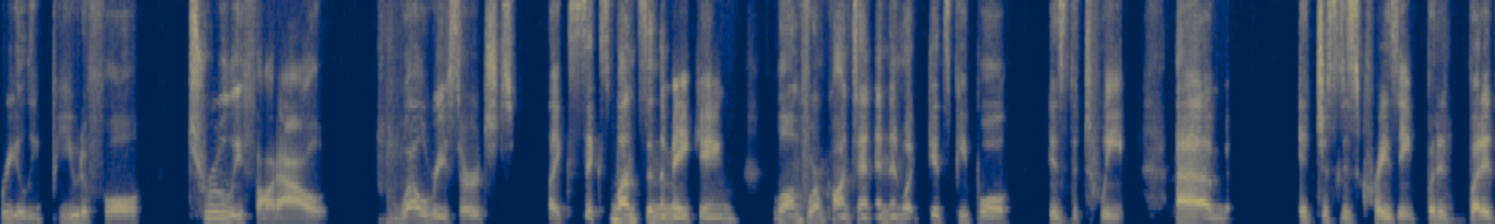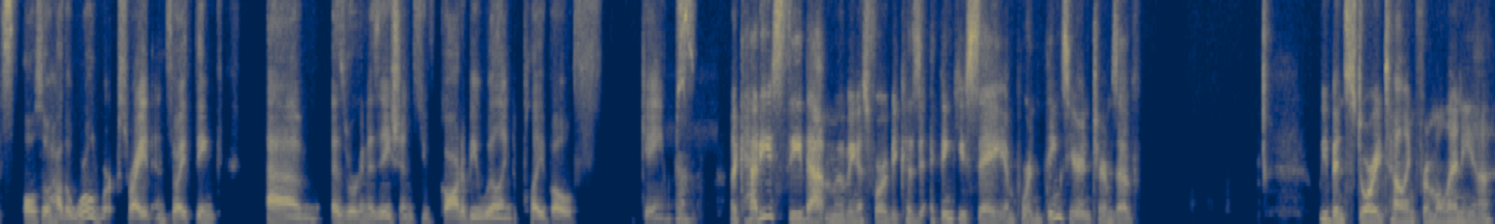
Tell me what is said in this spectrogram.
really beautiful truly thought out well researched like six months in the making long form content. And then what gets people is the tweet. Um it just is crazy but it but it's also how the world works right? And so i think um as organizations you've got to be willing to play both games. Yeah. like how do you see that moving us forward? Because i think you say important things here in terms of we've been storytelling for millennia.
